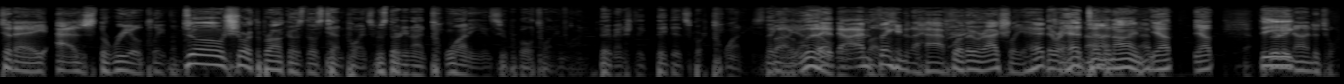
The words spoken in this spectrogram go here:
today as the real Cleveland. Don't short the Broncos those 10 points. It was 39-20 in Super Bowl 21. They managed to, they did score 20. So they Well, got a yeah, little they- bit I'm close. thinking to the half where they were actually ahead. they were ahead 10 to 9. Yep. Yep, yep. Yeah, The 39 to 20.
